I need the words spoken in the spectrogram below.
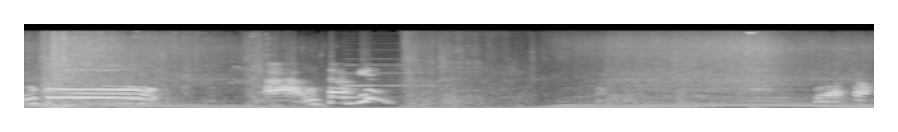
रुको। हाँ उस तरफ़ गिर। थोड़ा सा।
